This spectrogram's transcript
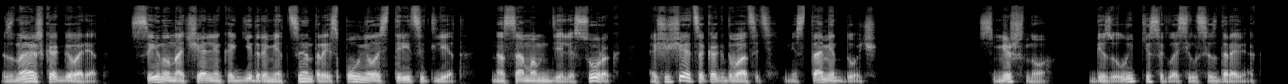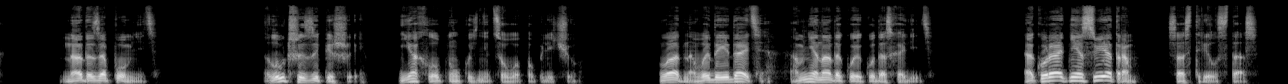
«Знаешь, как говорят, сыну начальника гидромедцентра исполнилось 30 лет, на самом деле 40, ощущается как 20, местами дочь». «Смешно», — без улыбки согласился здоровяк. «Надо запомнить». «Лучше запиши», я хлопнул Кузнецова по плечу. «Ладно, вы доедайте, а мне надо кое-куда сходить». «Аккуратнее с ветром», — сострил Стас.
